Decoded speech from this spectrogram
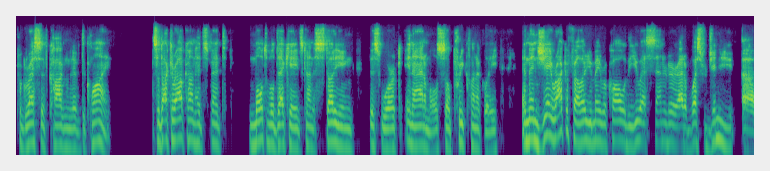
progressive cognitive decline so dr alkon had spent multiple decades kind of studying this work in animals so preclinically and then jay rockefeller you may recall the u.s senator out of west virginia uh,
